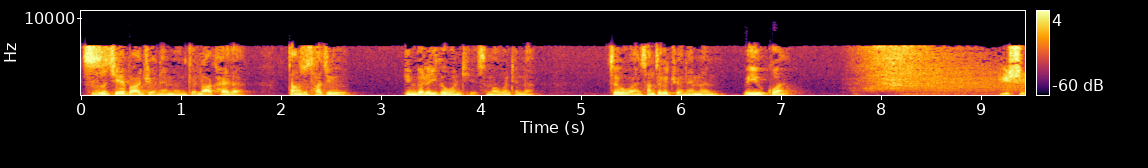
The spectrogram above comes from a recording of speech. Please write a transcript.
直接把卷帘门给拉开的。当时他就明白了一个问题，什么问题呢？这个晚上这个卷帘门没有关。于是，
